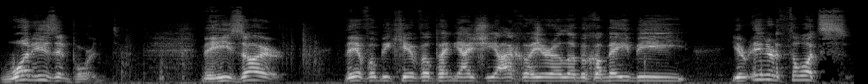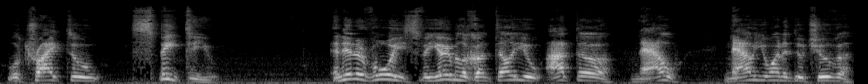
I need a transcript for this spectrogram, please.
what is important? Therefore, be careful. Maybe your inner thoughts will try to speak to you. An inner voice for Yom tell you, Ata, now, now you want to do tshuva.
